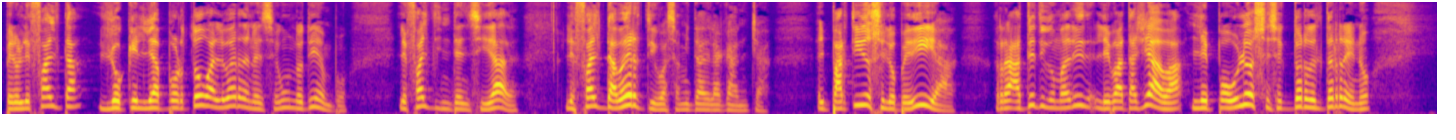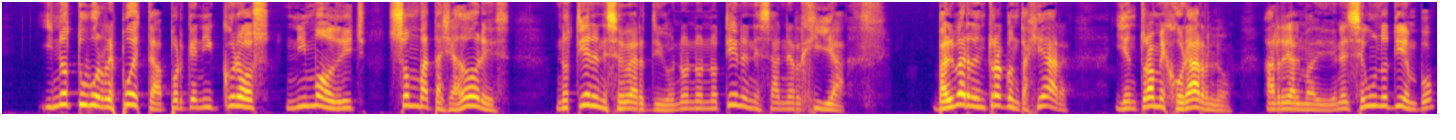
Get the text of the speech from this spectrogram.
Pero le falta lo que le aportó Valverde en el segundo tiempo. Le falta intensidad. Le falta vértigo a esa mitad de la cancha. El partido se lo pedía. Atlético Madrid le batallaba, le pobló ese sector del terreno y no tuvo respuesta porque ni Cross ni Modric son batalladores. No tienen ese vértigo, no, no, no tienen esa energía. Valverde entró a contagiar y entró a mejorarlo al Real Madrid. En el segundo tiempo,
